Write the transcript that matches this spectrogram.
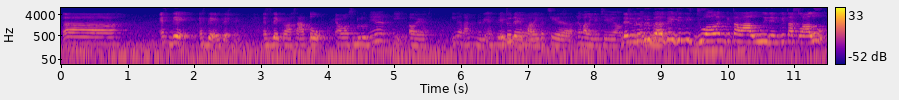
eh, SD SD SD SD kelas 1 Kalau sebelumnya oh ya, iya kan dari SD. itu udah yang paling kecil Udah paling kecil. dan udah berbagai jenis jualan kita lalui dan kita selalu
